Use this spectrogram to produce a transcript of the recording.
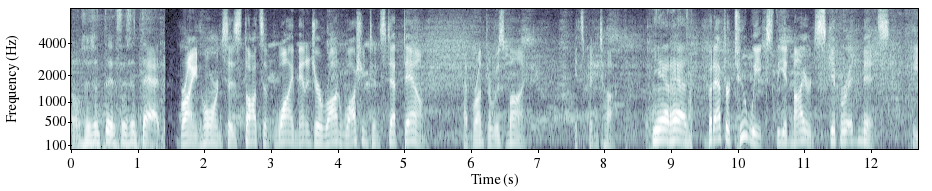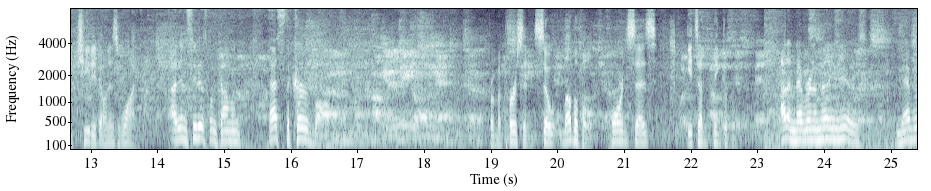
Is it this? Is it that? Brian Horn says thoughts of why manager Ron Washington stepped down have run through his mind. It's been tough. Yeah, it has. But after two weeks, the admired skipper admits he cheated on his wife. I didn't see this one coming. That's the curveball. From a person so lovable, Horn says it's unthinkable. I'd have never in a million years. Never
